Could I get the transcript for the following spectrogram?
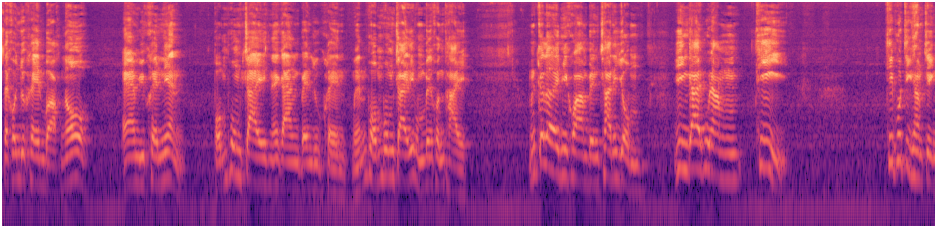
แต่คนยูเครนบอก no am Ukrainian ผมภูมิใจในการเป็นยูเครน เหมือนผมภูมิใจที่ผมเป็นคนไทย มันก็เลยมีความเป็นชาตินิยม ยิ่งได้ผู้นำที่ที่พูดจริงทำจริง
